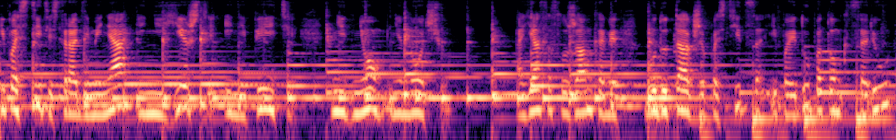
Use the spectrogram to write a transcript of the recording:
и поститесь ради меня, и не ешьте, и не пейте, ни днем, ни ночью. А я со служанками буду также поститься и пойду потом к царю,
